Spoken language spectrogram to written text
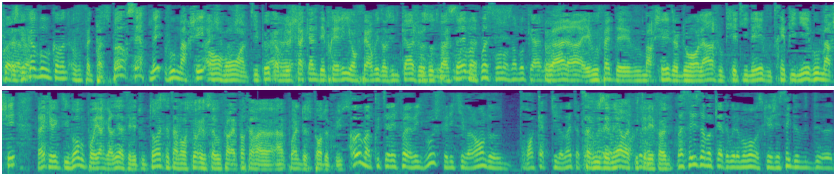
quoi, parce que là, comme vous, comme vous faites pas de sport, certes, mais vous marchez Ah, en rond, un petit peu comme Ouais. le chacal des prairies enfermé dans une cage aux de Comme un Vincennes. poisson dans un bocal. Voilà, et vous faites des, vous marchez de long en large, vous piétinez, vous trépignez, vous marchez. C'est vrai qu'effectivement, vous pourriez regarder la télé tout le temps et cette invention, et ça vous ferait pas faire un, un poil de sport de plus. Ah oui, moi, un coup de téléphone avec vous, je fais l'équivalent de 3-4 km. Ça vous énerve, un coup de téléphone Bah, ça y est, ça m'inquiète, oui, le moment, parce que j'essaye de, de, de-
